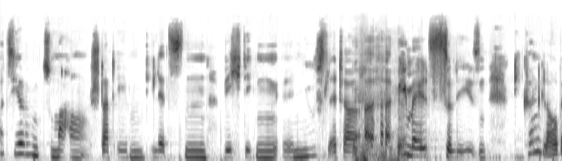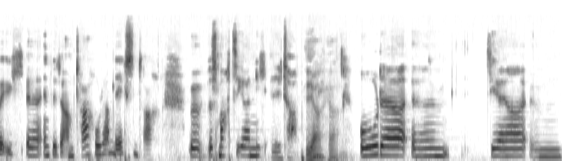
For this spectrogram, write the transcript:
Spaziergang zu machen, statt eben die letzten wichtigen äh, Newsletter-E-Mails zu lesen. Die können, glaube ich, äh, entweder am Tag oder am nächsten Tag. Äh, das macht sie ja nicht älter. Ja, ja. Oder ähm, der ähm,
